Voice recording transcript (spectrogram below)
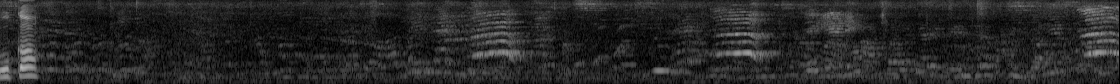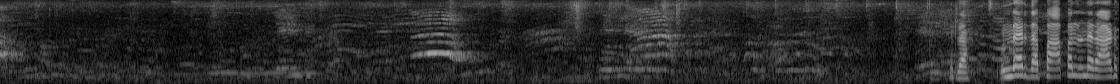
ఊకో. రా. ఉన్నారు దా పాపలు ఉన్నారు ఆడు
